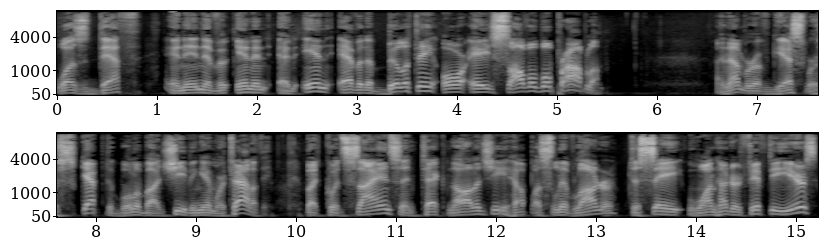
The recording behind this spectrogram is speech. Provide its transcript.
was death an, inev- an inevitability or a solvable problem? A number of guests were skeptical about achieving immortality. But could science and technology help us live longer, to say 150 years?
